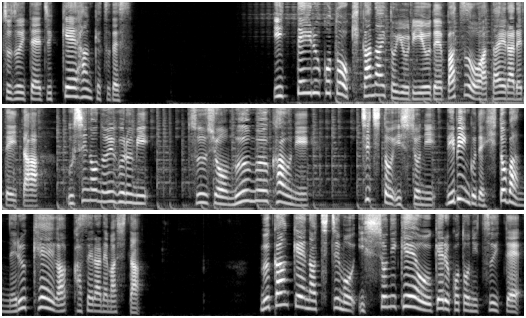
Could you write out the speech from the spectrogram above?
続いて実刑判決です。言っていることを聞かないという理由で罰を与えられていた牛のぬいぐるみ、通称ムームーカウに父と一緒にリビングで一晩寝る刑が課せられました。無関係な父も一緒に刑を受けることについて、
